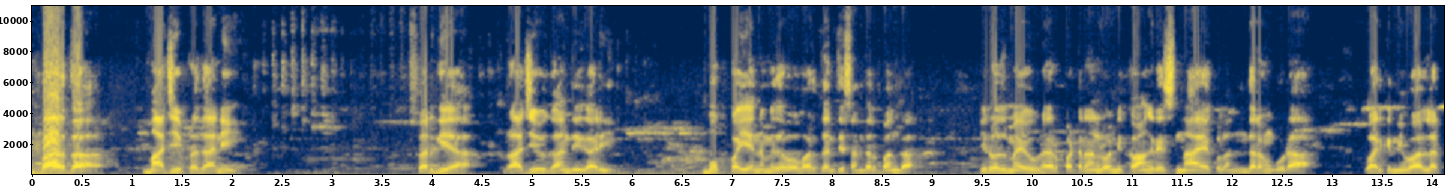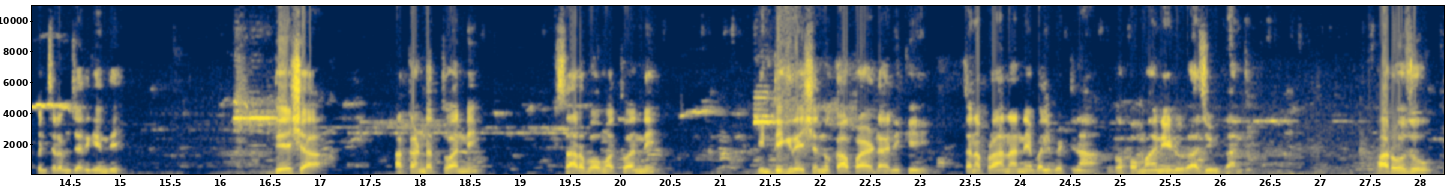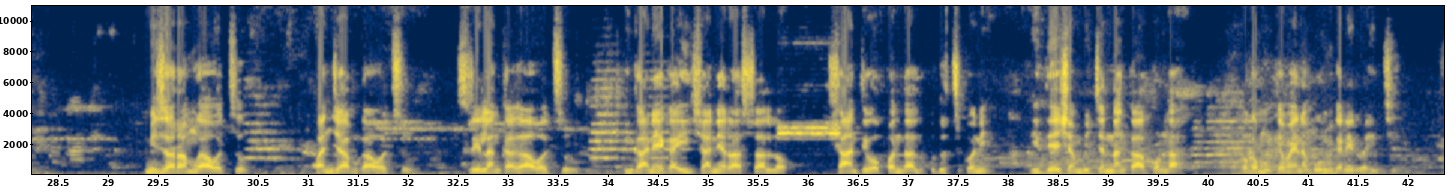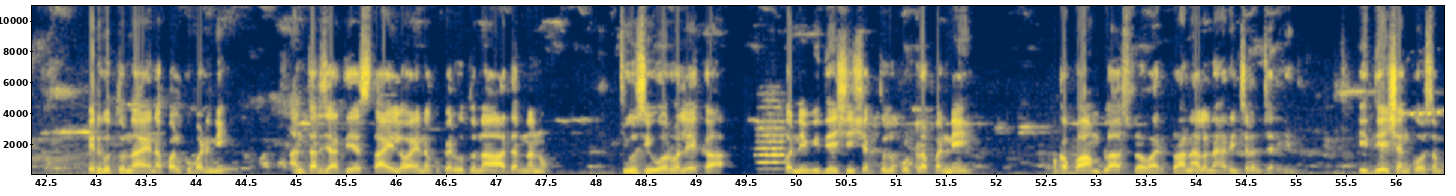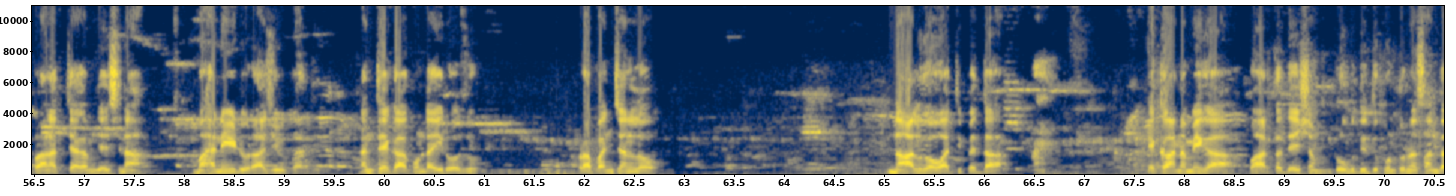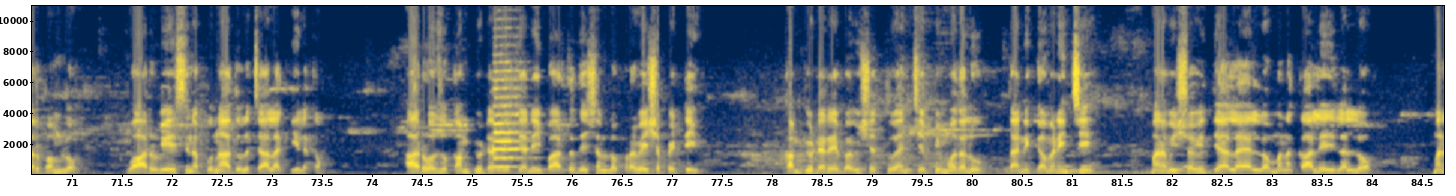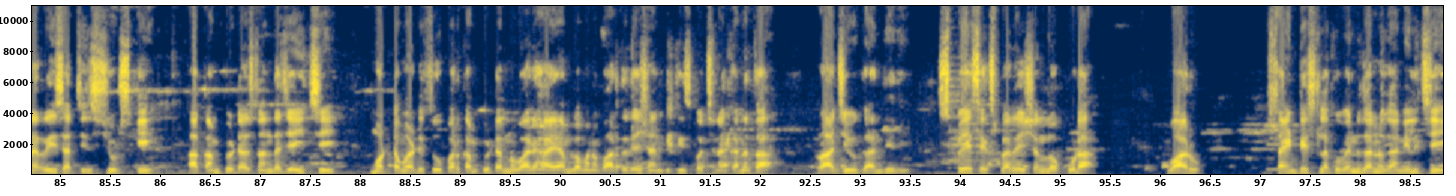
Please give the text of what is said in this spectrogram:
భారత మాజీ ప్రధాని స్వర్గీయ రాజీవ్ గాంధీ గారి ముప్పై ఎనిమిదవ వర్ధంతి సందర్భంగా ఈరోజు మహబూబ్నగర్ పట్టణంలోని కాంగ్రెస్ నాయకులందరం కూడా వారికి నివాళులు అర్పించడం జరిగింది. దేశ అఖండత్వాన్ని సార్వభౌమత్వాన్ని ఇంటిగ్రేషన్ను కాపాడడానికి తన ప్రాణాన్ని బలిపెట్టిన గొప్ప మానీయుడు రాజీవ్ గాంధీ. ఆ రోజు మిజోరాం కావచ్చు పంజాబ్ కావచ్చు శ్రీలంక కావచ్చు ఇంకా అనేక ఈశాన్య రాష్ట్రాల్లో శాంతి ఒప్పందాలు కుదుర్చుకొని ఈ దేశం విచ్ఛిన్నం కాకుండా ఒక ముఖ్యమైన భూమిక నిర్వహించింది. పెరుగుతున్న ఆయన పలుకుబడిని అంతర్జాతీయ స్థాయిలో ఆయనకు పెరుగుతున్న ఆదరణను చూసి ఓర్వలేక కొన్ని విదేశీ శక్తులు కుట్ర పన్ని ఒక బాంబ్ బ్లాస్ట్లో వారి ప్రాణాలను హరించడం జరిగింది. ఈ దేశం కోసం ప్రాణత్యాగం చేసిన మహనీయుడు రాజీవ్ గాంధీ. అంతేకాకుండా ఈరోజు ప్రపంచంలో నాలుగవ అతిపెద్ద ఎకానమీగా భారతదేశం రూపుదిద్దుకుంటున్న సందర్భంలో వారు వేసిన పునాదులు చాలా కీలకం. ఆ రోజు కంప్యూటర్ విద్యని భారతదేశంలో ప్రవేశపెట్టి కంప్యూటరే భవిష్యత్తు అని చెప్పి మొదలు దాన్ని గమనించి మన విశ్వవిద్యాలయాల్లో మన కాలేజీలలో మన రీసెర్చ్ ఇన్స్టిట్యూట్స్కి ఆ కంప్యూటర్స్ని అందజేయించి మొట్టమొదటి సూపర్ కంప్యూటర్ను వారి హయాంలో మన భారతదేశానికి తీసుకొచ్చిన ఘనత రాజీవ్ గాంధీది. స్పేస్ ఎక్స్ప్లరేషన్లో కూడా వారు సైంటిస్టులకు వెన్నుదన్నుగా నిలిచి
